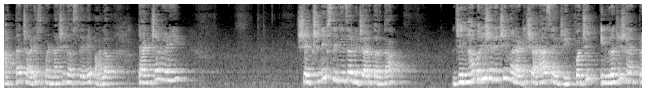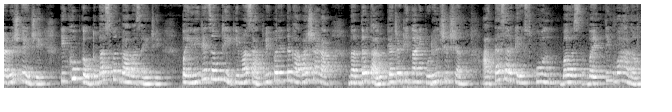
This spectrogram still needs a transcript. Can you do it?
आता चाळीस पन्नाशी असलेले पालक त्यांच्या वेळी शैक्षणिक स्थितीचा विचार करता जिल्हा परिषदेची मराठी शाळा असायची क्वचित इंग्रजी शाळेत प्रवेश घ्यायची ती खूप कौतुकास्पद बाब असायची. पहिली ते चौथी किंवा सातवी पर्यंत गावात शाळा नंतर तालुक्याच्या ठिकाणी पुढील शिक्षण आता सारखे स्कूल बस वैयक्तिक वाहन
